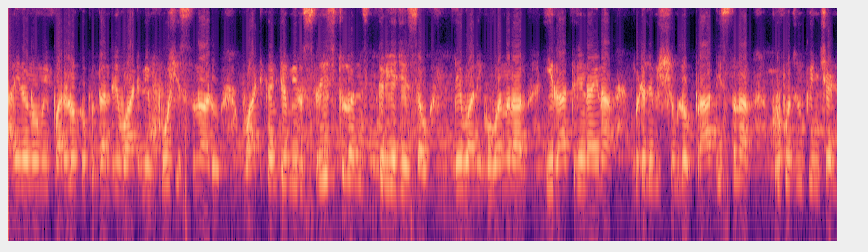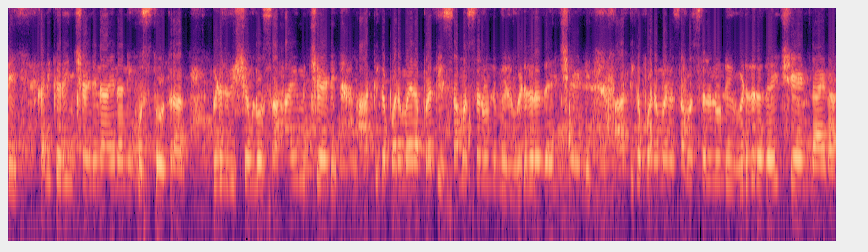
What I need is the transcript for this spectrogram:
ఆయనను మీ పరలోకపు తండ్రి వాటిని పోషిస్తున్నాడు. వాటికంటే మీరు శ్రేష్ఠులని తెలియజేశావు. దేవానికి వందనాలు. ఈ రాత్రి నాయన బిడ్డల విషయంలో ప్రార్థిస్తున్నాను. కృప చూపించండి. కనికరించండి నాయన నీకు స్తోత్రాలు. బిడ్డల విషయంలో సహాయం చేయండి. ఆర్థిక పరమైన ప్రతి సమస్య నుండి మీరు విడుదల దయచేయండి. ఆర్థిక పరమైన సమస్యల నుండి విడుదల దయచేయండి నాయన.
